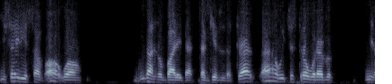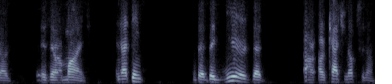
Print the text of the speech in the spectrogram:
you say to yourself, oh well, we got nobody that that gives us a threat. Ah, we just throw whatever you know is in our minds. And I think that the years that are, are catching up to them,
